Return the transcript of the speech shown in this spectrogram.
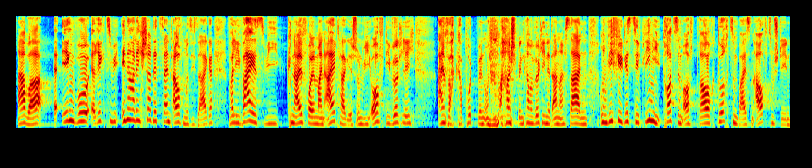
aber äh, irgendwo regt sie mich innerlich schon dezent auf, muss ich sagen, weil ich weiß, wie knallvoll mein Alltag ist und wie oft die wirklich einfach kaputt bin und am Arsch bin, kann man wirklich nicht anders sagen. Und wie viel Disziplin ich trotzdem oft brauche, durchzubeißen, aufzustehen,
